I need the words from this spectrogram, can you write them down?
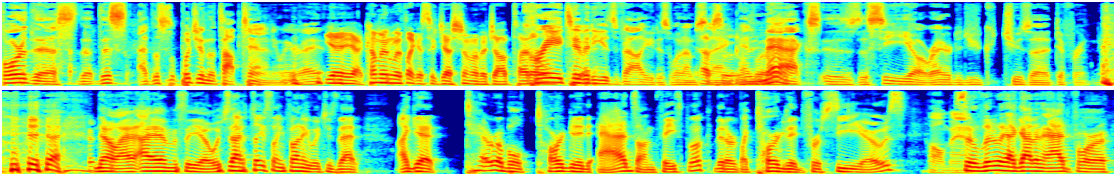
for this, that this uh, this will put you in the top ten anyway, right? Yeah, yeah. Come in with like a suggestion of a job title. Creativity is valued, is what I'm saying. Absolutely. And Max is the CEO, right? Or did you choose a different name? no, I, I am a CEO, which I say something funny, which is that I get terrible targeted ads on Facebook that are like targeted for CEOs. Oh, man. So literally, I got an ad for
